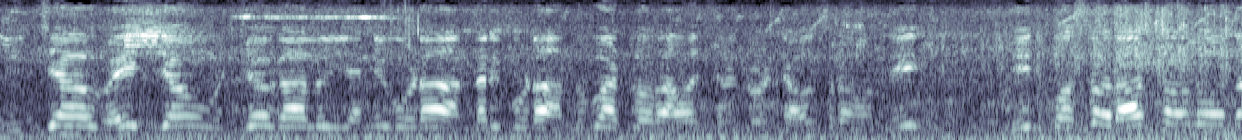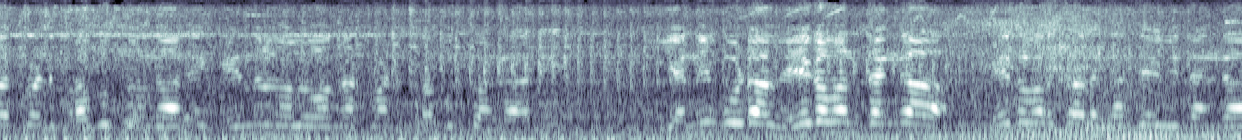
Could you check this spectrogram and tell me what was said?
విద్య వైద్యం ఉద్యోగాలు ఇవన్నీ కూడా అందరికీ కూడా అందుబాటులో రావాల్సినటువంటి అవసరం ఉంది. దీనికోసం రాష్ట్రంలో ఉన్నటువంటి ప్రభుత్వం కానీ కేంద్రంలో ఉన్నటువంటి ప్రభుత్వం కానీ ఇవన్నీ కూడా వేగవంతంగా పేద వర్గాలకు అందే విధంగా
